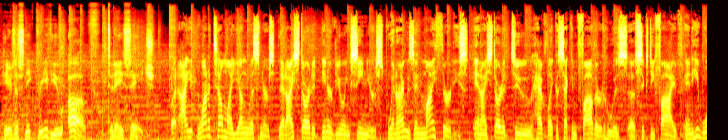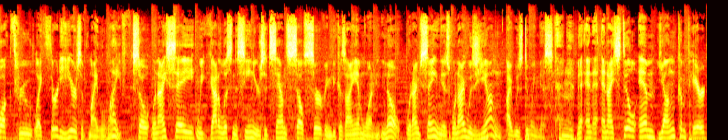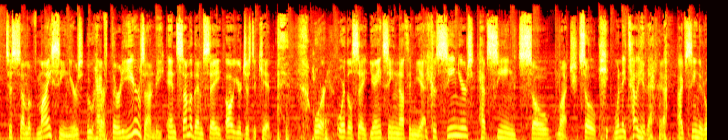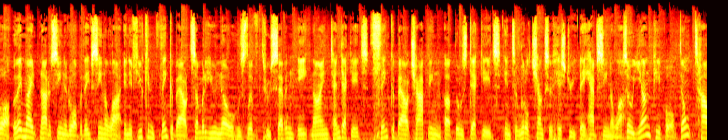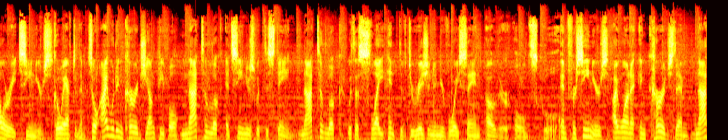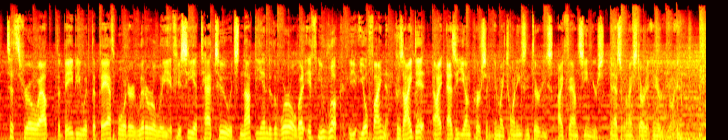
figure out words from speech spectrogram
Here's a sneak preview of today's Sage. But I want to tell my young listeners that I started interviewing seniors when I was in my 30s. And I started to have like a second father who was uh, 65. And he walked through like 30 years of my life. So when I say we got to listen to seniors, it sounds self serving because I am one. No, what I'm saying is when I was young, I was doing this. Mm. and, and I still am young compared to some of my seniors who have sure. 30 years on me. And some of them say, oh, you're just just a kid. or or they'll say you ain't seen nothing yet because seniors have seen so much. So when they tell you that I've seen it all. Well, they might not have seen it all, but they've seen a lot. And if you can think about somebody you know who's lived through seven, eight, nine, ten decades, think about chopping up those decades into little chunks of history. They have seen a lot. So young people don't tolerate seniors. Go after them. So I would encourage young people not to look at seniors with disdain, not to look with a slight hint of derision in your voice saying, oh, they're old school. And for seniors, I want to encourage them not to throw out the baby with the bathwater literally. If you see a tattoo, it's not the end of the world. But if you look, you'll find them. Because I did. I, as a young person in my 20s and 30s, I found seniors. And that's when I started interviewing them.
